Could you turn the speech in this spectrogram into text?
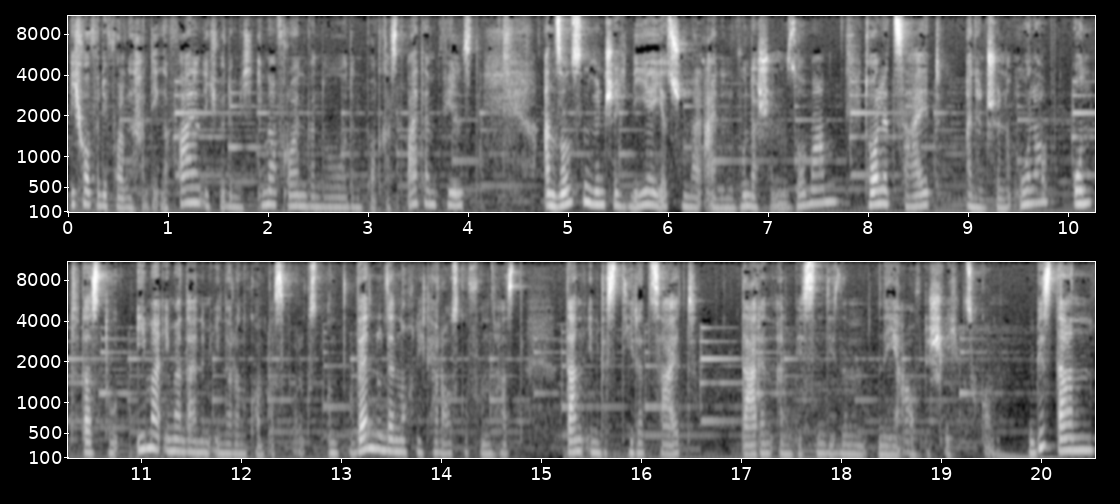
Ich hoffe, die Folge hat dir gefallen. Ich würde mich immer freuen, wenn du den Podcast weiterempfiehlst. Ansonsten wünsche ich dir jetzt schon mal einen wunderschönen Sommer, tolle Zeit, einen schönen Urlaub und dass du immer, immer deinem inneren Kompass folgst. Und wenn du den noch nicht herausgefunden hast, dann investiere Zeit darin, ein bisschen diesem näher auf die Schliche zu kommen. Bis dann!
